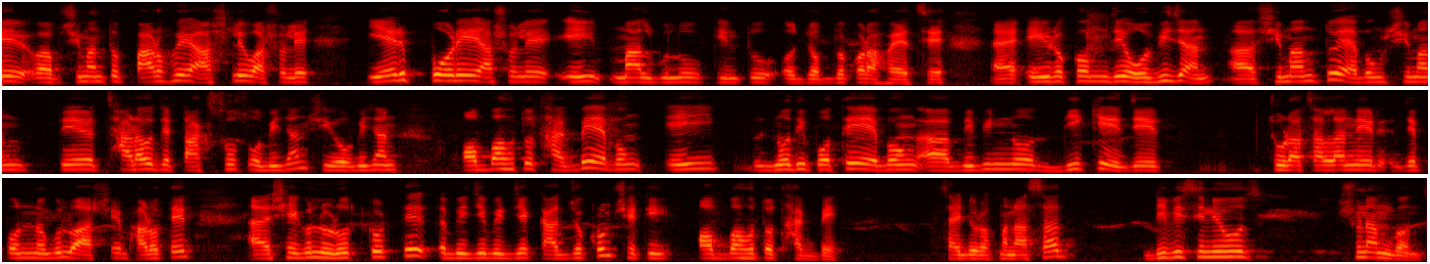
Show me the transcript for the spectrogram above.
সীমান্ত পার হয়ে আসলেও আসলে এরপরে আসলে এই মালগুলো কিন্তু জব্দ করা হয়েছে। আহ, এইরকম যে অভিযান সীমান্ত এবং সীমান্তের ছাড়াও যে টাক্সোস অভিযান সেই অভিযান অব্যাহত থাকবে এবং এই নদীপথে এবং বিভিন্ন দিকে যে চোরাচালানের যে পণ্যগুলো আসে ভারতের সেগুলো রোধ করতে বিজিবির যে কার্যক্রম সেটি অব্যাহত থাকবে। Saidur Rahman Asad DBC news Sunamganj.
